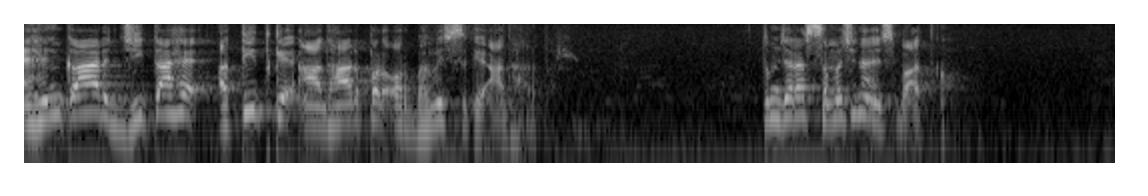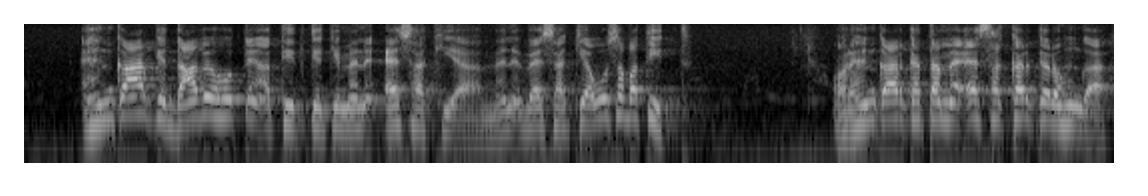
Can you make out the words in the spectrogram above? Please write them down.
अहंकार जीता है अतीत के आधार पर और भविष्य के आधार पर। तुम जरा समझना इस बात को। अहंकार के दावे होते हैं अतीत के कि मैंने ऐसा किया, मैंने वैसा किया, वो सब अतीत। और अहंकार कहता, मैं ऐसा करके रहूँगा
